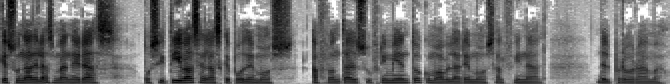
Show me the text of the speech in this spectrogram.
que es una de las maneras positivas en las que podemos afrontar el sufrimiento, como hablaremos al final del programa.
